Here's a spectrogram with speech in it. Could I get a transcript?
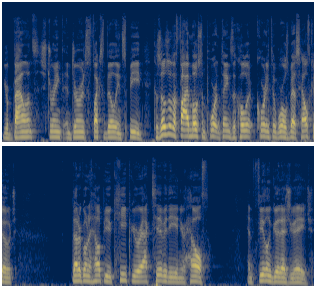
your balance, strength, endurance, flexibility, and speed. Because those are the five most important things, according to the world's best health coach, that are going to help you keep your activity and your health and feeling good as you age.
